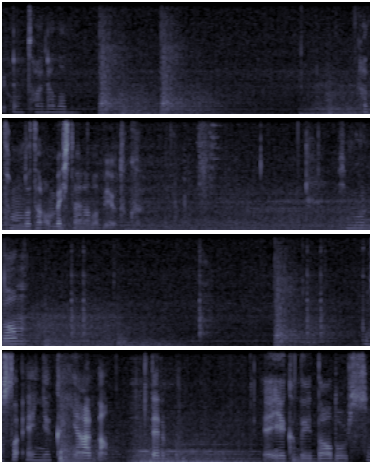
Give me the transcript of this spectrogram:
Bir 10 tane alalım. Ha tamam zaten 15 tane alabiliyorduk. Şimdi buradan Boss'a en yakın yerden gidelim. En yakın değil daha doğrusu.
